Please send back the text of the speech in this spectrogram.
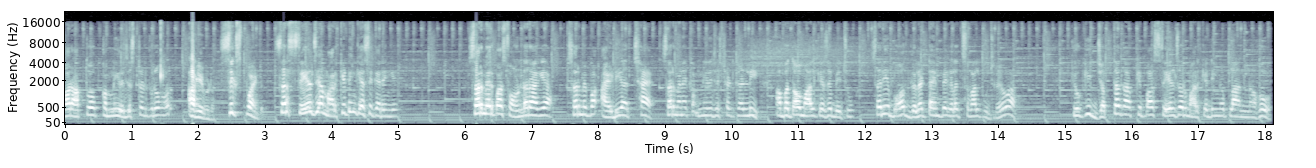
और आप तो कंपनी रजिस्टर्ड करो और आगे बढ़ो। सिक्स पॉइंट सर सेल्स या मार्केटिंग कैसे करेंगे? सर मेरे पास फाउंडर आ गया। सर मेरे पास आइडिया अच्छा है। सर मैंने कंपनी रजिस्टर्ड कर ली। अब बताओ माल कैसे बेचूं? सर ये बहुत गलत टाइम पे गलत सवाल पूछ रहे हो आप। क्योंकि जब तक आपके पास सेल्स और मार्केटिंग का प्लान ना हो,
